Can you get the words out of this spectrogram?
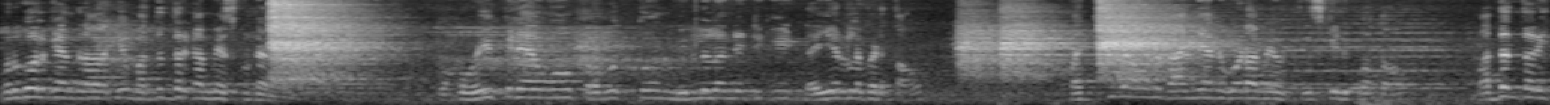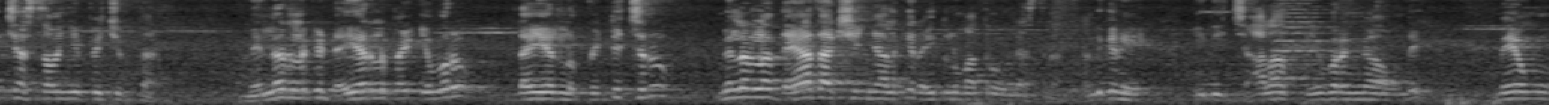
కొనుగోలు కేంద్రాలకి మద్దతు ధరకు అమ్మేసుకుంటారు. ఒకవైపునేమో ప్రభుత్వం మిల్లులన్నిటికీ డయ్యర్లు పెడతాం. పచ్చిగా ఉన్న ధాన్యాన్ని కూడా మేము తీసుకెళ్ళిపోతాం. మద్దతు ధర ఇచ్చేస్తామని చెప్పి చెప్తారు. మిల్లర్లకి డయ్యర్లు పె ఎవరు? డయ్యర్లు. పెట్టించరు. మిల్లర్ల దయాదాక్షిణ్యాలకి రైతులు మాత్రం వదిలేస్తున్నారు. అందుకని ఇది చాలా తీవ్రంగా ఉంది. మేము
